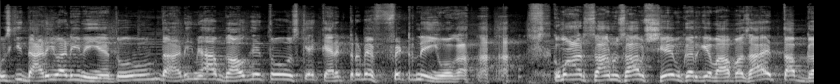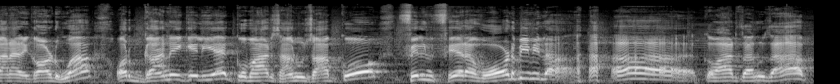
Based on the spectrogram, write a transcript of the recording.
उसकी दाढ़ी वाड़ी नहीं है तो दाढ़ी में आप गाओगे तो उसके कैरेक्टर में फिट नहीं होगा। कुमार सानू साहब शेव करके वापस आए, तब गाना रिकॉर्ड हुआ। और गाने के लिए कुमार सानू साहब को फ़िल्म फेयर अवार्ड भी मिला। कुमार सानू साहब,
